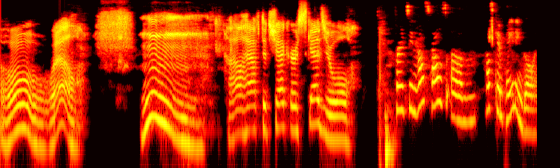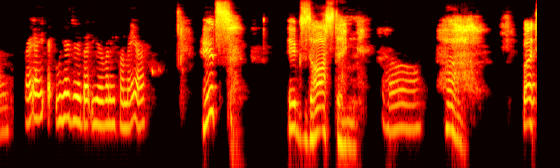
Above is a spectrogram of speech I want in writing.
Oh, well. Hmm. I'll have to check her schedule. Francine, how's how's um how's campaigning going? Right, I, I- we heard you that you're running for mayor. It's exhausting. Oh, but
